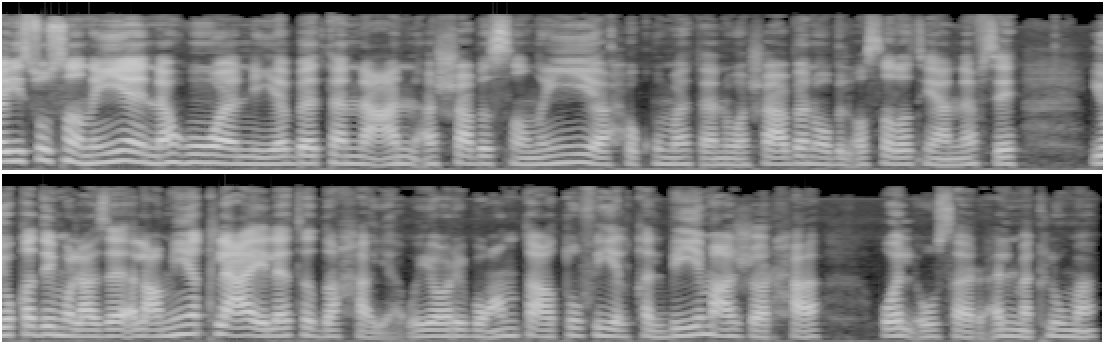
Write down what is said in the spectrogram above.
رئيس الصيني إنه نيابة عن الشعب الصيني حكومة وشعبا وبالأصالة عن نفسه يقدم العزاء العميق لعائلات الضحايا ويعرب عن تعاطفه القلبي مع الجرحى والأسر المكلومة.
